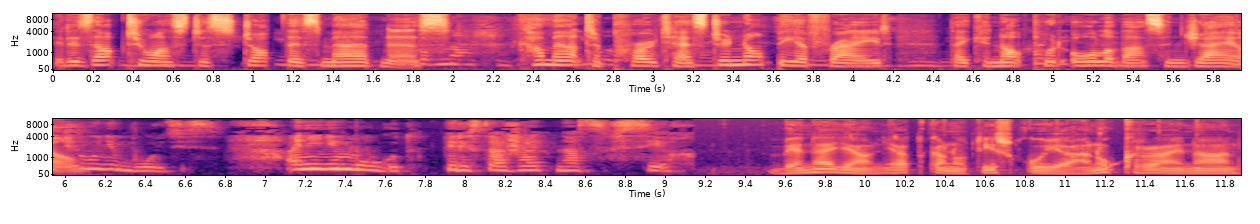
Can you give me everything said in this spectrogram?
It is up to us to stop this madness. Come out to protest. Do not be afraid. They cannot put all of us in jail. Venäjä on jatkanut iskujaan Ukrainaan,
